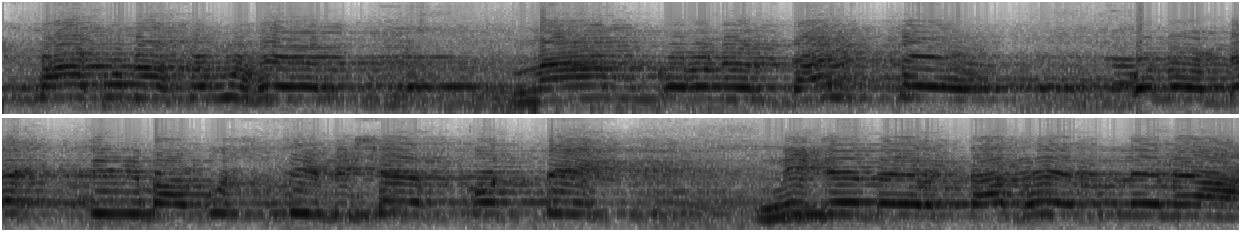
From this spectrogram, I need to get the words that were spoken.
স্থাপনা সমূহের নামকরণের দায়িত্ব কোনো ব্যক্তি বা গোষ্ঠী বিশেষ কর্তৃক নিজেদের কাঁধে তুলে নেওয়া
